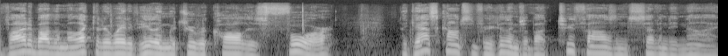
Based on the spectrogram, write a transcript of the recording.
divided by the molecular weight of helium, which you recall is 4. The gas constant for helium is about 2079.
